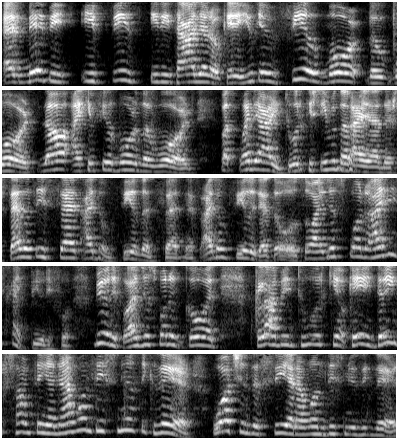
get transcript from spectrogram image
and maybe if it's in Italian, okay, you can feel more the words. No, I can feel more the words. But when they are in Turkish, even though I understand that it's sad, I don't feel that sadness. I don't feel it at all. So I just want, I it's like beautiful, beautiful. I just want to go and club in Turkey, okay, drink something and I want this music there. Watching the sea and I want this music there.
